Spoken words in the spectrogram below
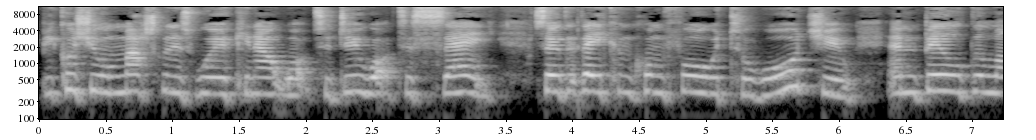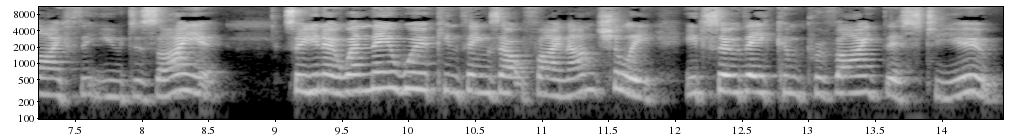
because your masculine is working out what to do, what to say, so that they can come forward towards you and build the life that you desire. So, you know, when they're working things out financially, it's so they can provide this to you.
